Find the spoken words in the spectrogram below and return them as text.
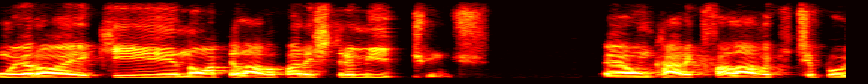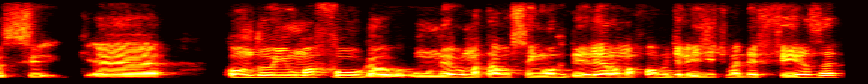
um herói que não apelava para extremismos é um cara que falava que tipo se é, quando em uma fuga um negro matava o senhor dele, era uma forma de legítima defesa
